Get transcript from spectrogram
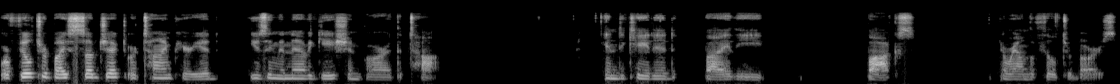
or filter by subject or time period using the navigation bar at the top, indicated by the box around the filter bars.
